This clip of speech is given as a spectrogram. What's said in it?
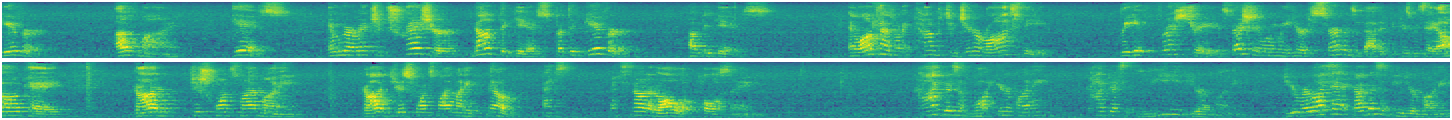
giver of my gifts. And we are meant to treasure not the gifts, but the giver of the gifts. And a lot of times when it comes to generosity, we get frustrated, especially when we hear sermons about it, because we say, oh, okay, God just wants my money. God just wants my money. No, that's, that's not at all what Paul's saying. God doesn't want your money. God doesn't need your money. Do you realize that? God doesn't need your money.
